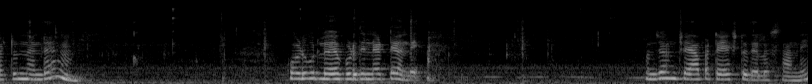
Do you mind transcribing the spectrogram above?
ఎట్టుందంటే కోడిగుడ్లు ఎప్పుడు తిన్నట్టే ఉంది. కొంచెం చేప టేస్ట్ తెలుస్తుంది.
